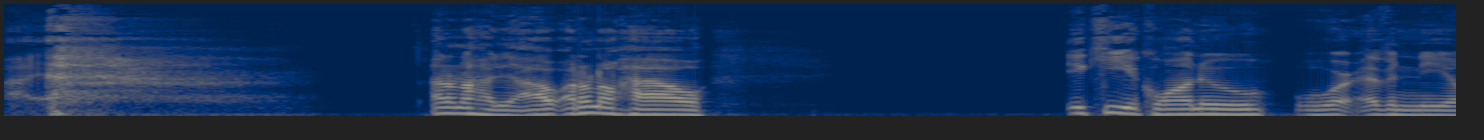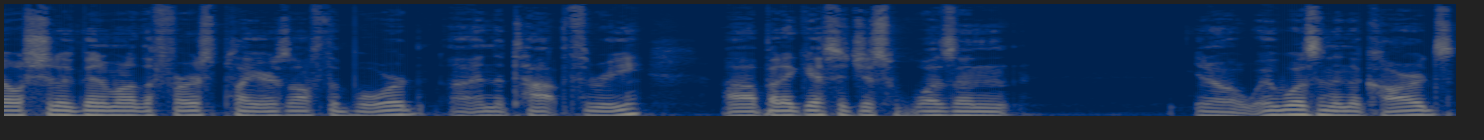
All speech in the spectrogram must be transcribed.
I I don't know how to, I, I don't know how Ike Ekwonu or Evan Neal should have been one of the first players off the board uh, in the top three, uh, but I guess it just wasn't. You know, it wasn't in the cards,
